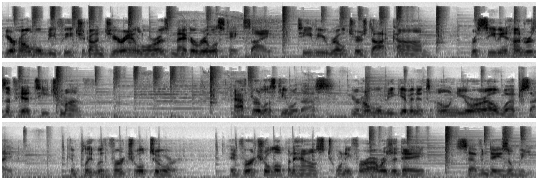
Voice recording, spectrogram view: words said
Your home will be featured on Jerry and Laura's mega real estate site, tvrealtors.com, receiving hundreds of hits each month. After listing with us, your home will be given its own URL website, complete with virtual tour, a virtual open house 24 hours a day, 7 days a week.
